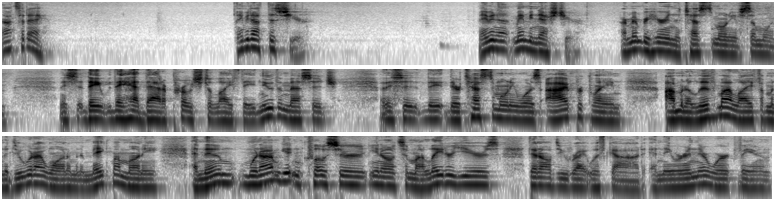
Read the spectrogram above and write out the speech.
Not today. Maybe not this year. Maybe not maybe next year. I remember hearing the testimony of someone. They said they, they had that approach to life. They knew the message. They said they, their testimony was, I proclaim, I'm going to live my life. I'm going to do what I want. I'm going to make my money. And then when I'm getting closer, you know, to my later years, then I'll do right with God. And they were in their work van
